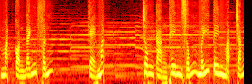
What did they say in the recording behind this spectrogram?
mặt còn đánh phấn. Kẻ mắt, trông càng thêm giống mấy tên mặt trắng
